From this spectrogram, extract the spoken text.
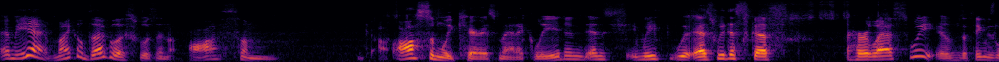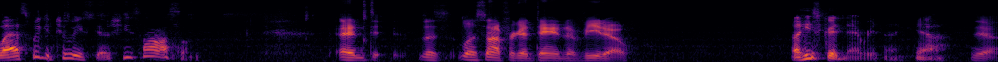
I mean, yeah, Michael Douglas was an awesome, awesomely charismatic lead, and and she, we, we as we discussed her last week. It was I think it was last week or two weeks ago. She's awesome. And let's, let's not forget Danny DeVito. Oh, he's good in everything. Yeah. Yeah.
